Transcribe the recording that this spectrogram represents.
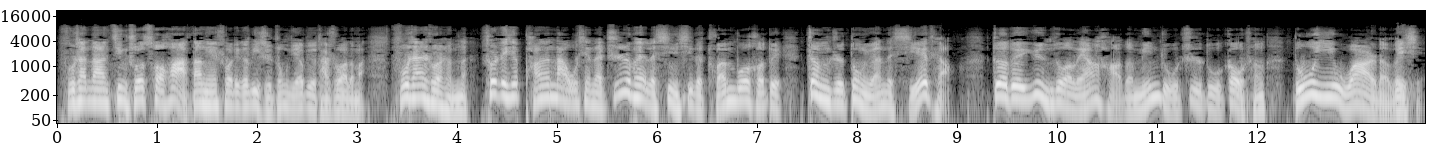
福山当然净说错话，当年说这个历史终结不就他说的吗？福山说什么呢？说这些庞然大物现在支配了信息的传播和对政治动员的协调。这对运作良好的民主制度构成独一无二的威胁，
